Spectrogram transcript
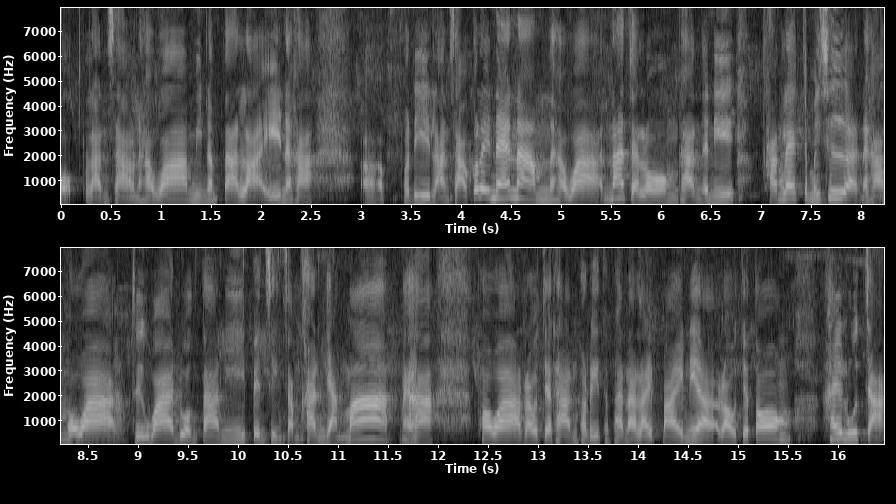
อกหลานสาวนะคะว่ามีน้ำตาไหลนะคะอาพอดีหลานสาวก็เลยแนะนำนะคะว่าน่าจะลองทานอันนี้ ครั้งแรกจะไม่เชื่อนะคะอืมเพราะว่าค่ะถือว่าดวงตานี้เป็นสิ่งสำคัญอย่างมากนะคะ เพราะว่าเราจะทานผลิตภัณฑ์อะไรไปเนี่ยเราจะต้อง ให้รู้จัก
